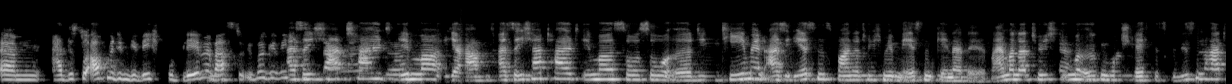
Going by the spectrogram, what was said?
ähm, hattest du auch mit dem Gewicht Probleme? Warst du übergewichtig? Also ich hatte halt oder? immer, ja, also ich hatte halt immer so, so äh, die Themen. Also erstens war natürlich mit dem Essen generell, weil man natürlich ja. immer irgendwo ein schlechtes Gewissen hat,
